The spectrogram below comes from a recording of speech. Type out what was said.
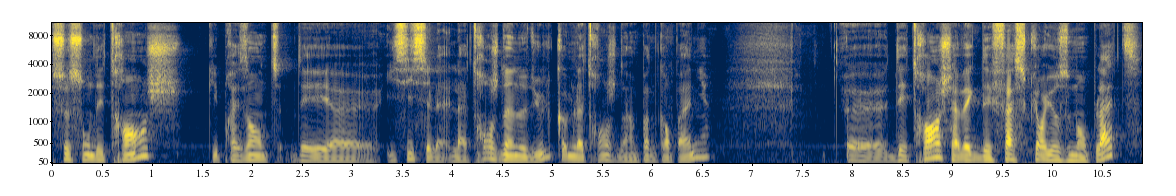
ce sont des tranches qui présentent des... Euh, ici, c'est la, tranche d'un nodule, comme la tranche d'un pain de campagne. Euh, des tranches avec des faces curieusement plates,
